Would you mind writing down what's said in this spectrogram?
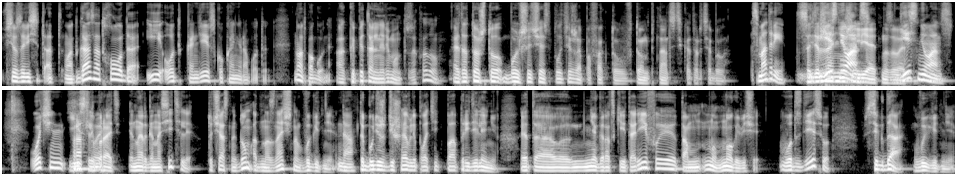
Все зависит от, от газа, от холода и от кондеев, сколько они работают. Ну, от погоды. А капитальный ремонт ты закладывал? Это то, что большая часть платежа по факту в том 15, который у тебя было. Смотри, Содержание есть нюанс. жилья это называется. Есть нюанс. Очень Если простой. брать энергоносители, то частный дом однозначно выгоднее. Да. Ты будешь дешевле платить по определению. Это э, не городские тарифы, там ну, много вещей. Вот здесь вот всегда выгоднее,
